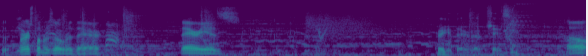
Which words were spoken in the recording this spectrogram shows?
The first one was over there. There he is. Bring it there, though, chasing. Oh,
